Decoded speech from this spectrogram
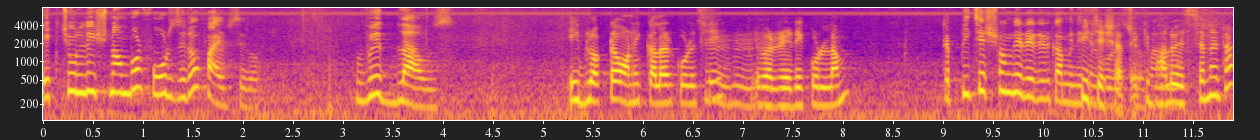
একচল্লিশ নম্বর four zero five zero. With blouse এই ব্লকটা অনেক কালার করেছি এবার রেডে করলাম। এটা পিচের সঙ্গে রেডের কম্বিনেশন পিচের সাথে কি ভালো এসছে না এটা?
